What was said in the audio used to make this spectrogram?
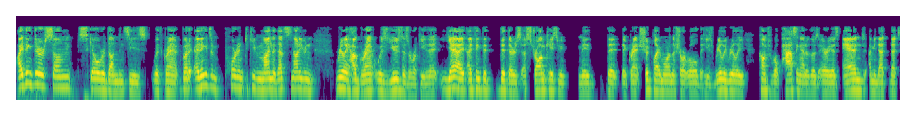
I think there are some skill redundancies with Grant, but I think it's important to keep in mind that that's not even really how Grant was used as a rookie. That yeah, I think that that there's a strong case to be made that that Grant should play more in the short roll. That he's really really comfortable passing out of those areas. And I mean, that, that's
